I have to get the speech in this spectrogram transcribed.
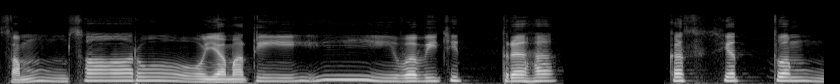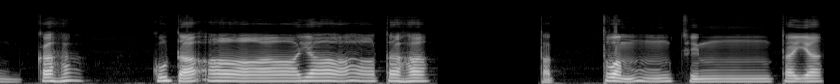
संसारोऽयमतीव विचित्रः। कस्य त्वं कः कुत आयातः। तत्त्वं चिन्तय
